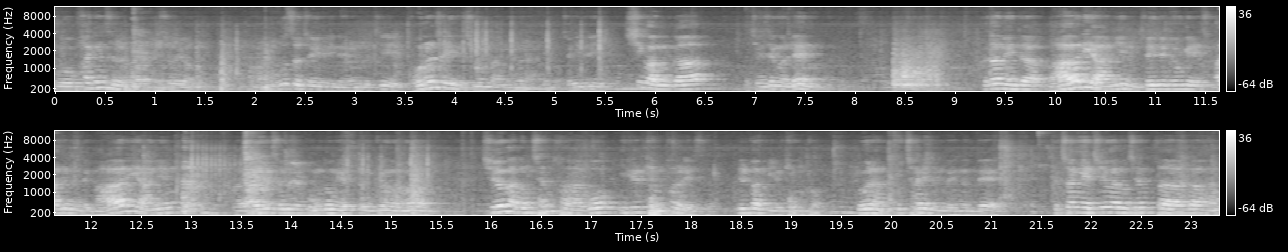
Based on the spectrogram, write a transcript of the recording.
그 확인서를 받아줘요. 어, 그것을 저희들이 내는 거지 돈을 저희들이 지원받는 건 아니고 저희들이 시간과 재정을 내는 겁니다. 그 다음에 이제 마을이 아닌 저희들이 여기에 빠졌는데 마을이 아닌 어, 사회적 서비스를 공동에 했던 경우는 지역아동센터하고 일일 캠프를 했어요. 1박 2일 캠프. 그걸 한 두 차례 정도 했는데 그 청에 지역아동센터가 한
